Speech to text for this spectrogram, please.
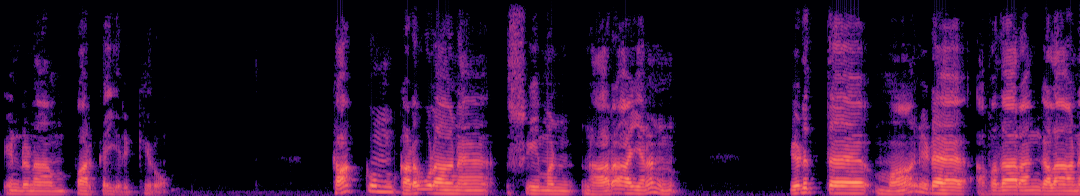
என்று நாம் பார்க்க இருக்கிறோம். காக்கும் கடவுளான ஸ்ரீமன் நாராயணன் எடுத்த மானிட அவதாரங்களான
